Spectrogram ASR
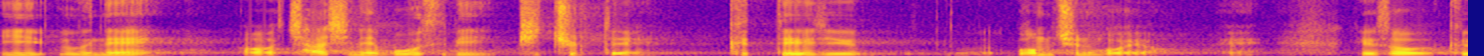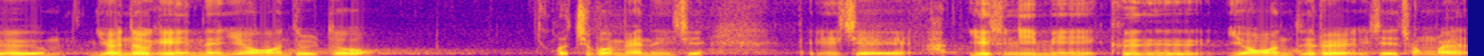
이 은에 어, 자신의 모습이 비출 때 그때 이제 멈추는 거예요. 예. 그래서 그 연옥에 있는 영혼들도 어찌 보면은 이제 이제 예수님이 그 영혼들을 이제 정말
